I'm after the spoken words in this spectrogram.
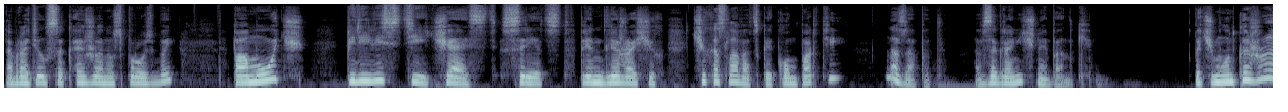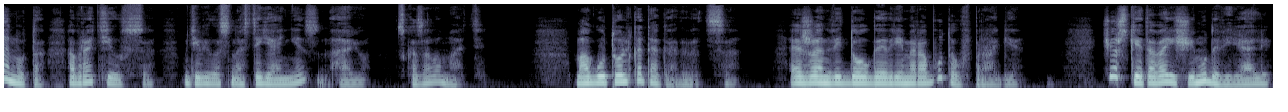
обратился к Эжену с просьбой помочь перевести часть средств, принадлежащих Чехословацкой компартии, на Запад, в заграничные банки. — Почему он к Эжену-то обратился? — удивилась Настя. — Я не знаю, — сказала мать. — Могу только догадываться. Эжен ведь долгое время работал в Праге. Чешские товарищи ему доверяли,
